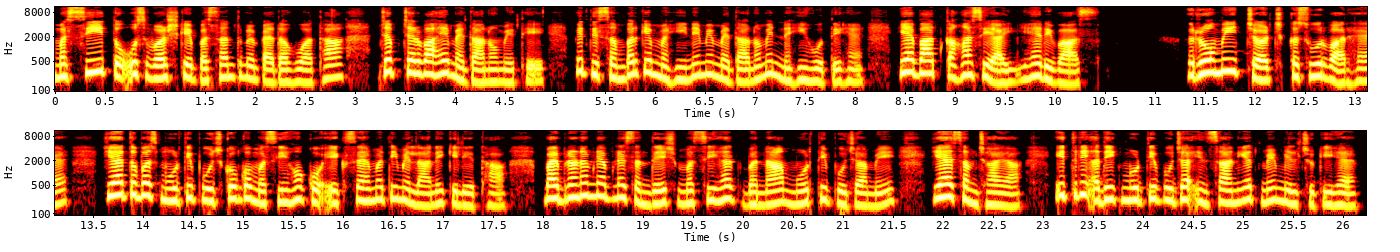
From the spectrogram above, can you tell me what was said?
मसीह तो उस वर्ष के बसंत में पैदा हुआ था, जब चरवाहे मैदानों में थे। वे दिसंबर के महीने में मैदानों में नहीं होते हैं। यह बात कहाँ से आई? यह रिवाज। रोमी चर्च कसूरवार है। यह तो बस मूर्ति पूजकों को मसीहों को एक सहमति में लाने के लिए था। भाई ब्रनम ने अपने संदेश मसीहत बनाम मूर्ति पूजा में यह समझाया, इतनी अधिक मूर्ति पूजा इंसानियत में मिल चुकी है।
